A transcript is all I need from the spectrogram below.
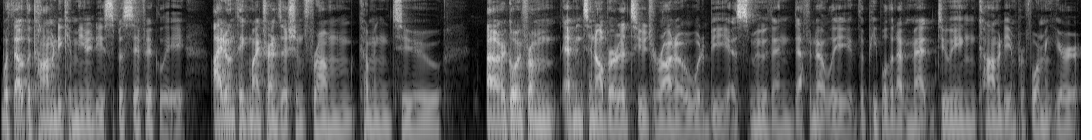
without the comedy community specifically, I don't think my transition from coming to uh, going from Edmonton, Alberta to Toronto would be as smooth. And definitely the people that I've met doing comedy and performing here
